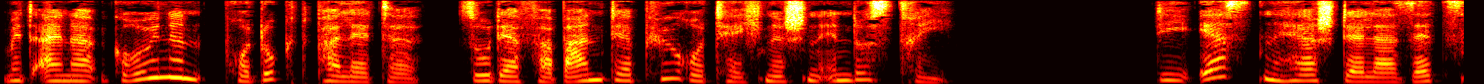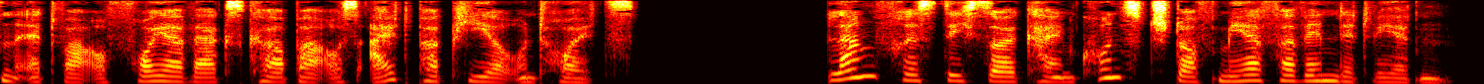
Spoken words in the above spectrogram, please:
mit einer grünen Produktpalette, so der Verband der pyrotechnischen Industrie. Die ersten Hersteller setzen etwa auf Feuerwerkskörper aus Altpapier und Holz. Langfristig soll kein Kunststoff mehr verwendet werden.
